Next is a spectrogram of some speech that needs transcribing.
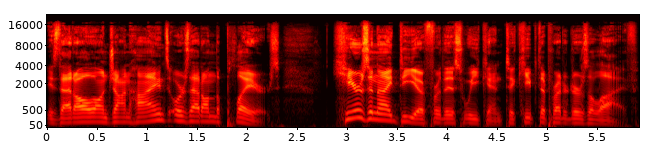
Is that all on John Hynes or is that on the players? Here's an idea for this weekend to keep the Predators alive.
